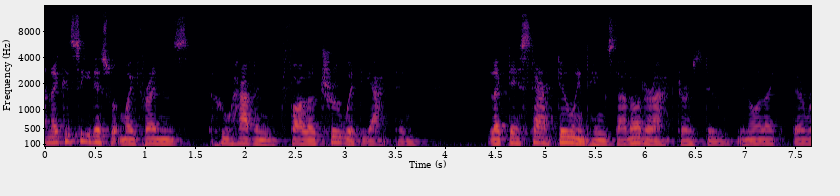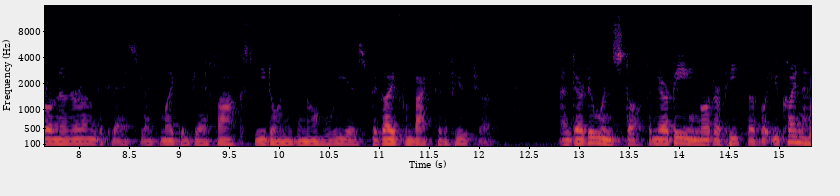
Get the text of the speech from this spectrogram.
and I can see this with my friends who haven't followed through with the acting, like they start doing things that other actors do. You know, like they're running around the place, like Michael J. Fox. You don't even know who he is, the guy from Back to the Future. And they're doing stuff and they're being other people, but you kind of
